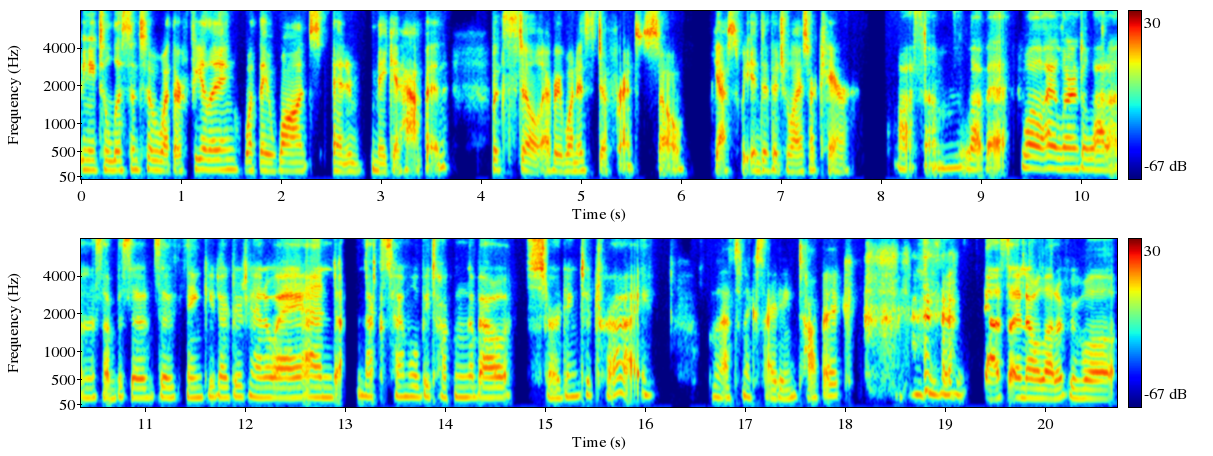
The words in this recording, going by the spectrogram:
We need to listen to what they're feeling, what they want, and make it happen. But still, everyone is different. So, yes, we individualize our care. Awesome. Love it. Well, I learned a lot on this episode. So thank you, Dr. Tanouye. And next time we'll be talking about starting to try. Well, that's an exciting topic. yes, I know a lot of people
